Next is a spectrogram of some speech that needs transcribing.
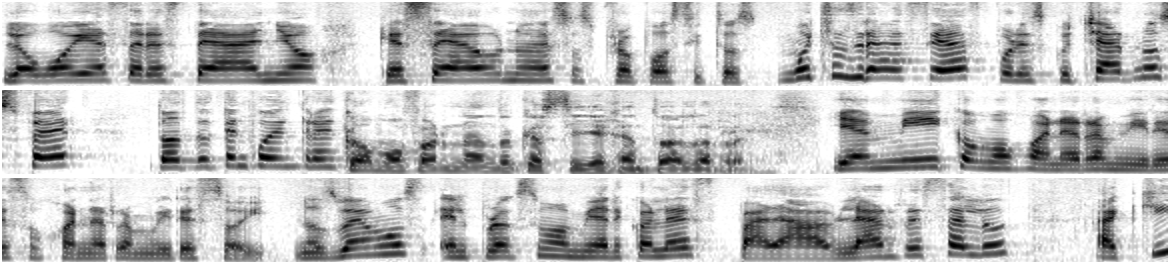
lo voy a hacer este año, que sea uno de esos propósitos. Muchas gracias por escucharnos, Fer. ¿Dónde te encuentran? Como Fernando Castilleja en todas las redes. Y a mí como Juana Ramírez o Juana Ramírez hoy. Nos vemos el próximo miércoles para hablar de salud aquí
